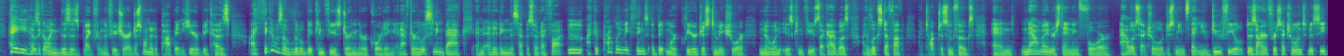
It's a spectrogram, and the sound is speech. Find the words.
hey, how's it going? This is Mike from the future. I just wanted to pop in here because I think I was a little bit confused during the recording. And after listening back and editing this episode, I thought, mm, I could probably make things a bit more clear just to make sure no one is confused like I was. I looked stuff up, I talked to some folks, and now my understanding for allosexual just means that you do feel desire for sexual intimacy,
